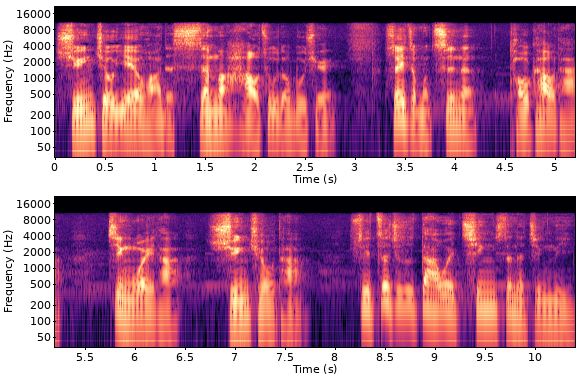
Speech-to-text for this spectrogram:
寻求耶和华的，什么好处都不缺。所以怎么吃呢？投靠他，敬畏他，寻求他。所以这就是大卫亲身的经历。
